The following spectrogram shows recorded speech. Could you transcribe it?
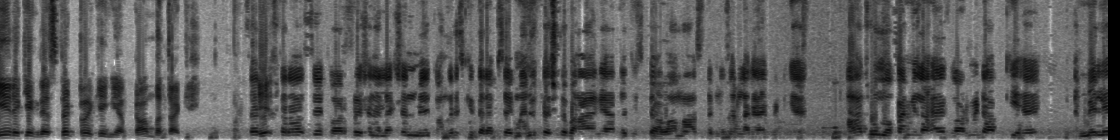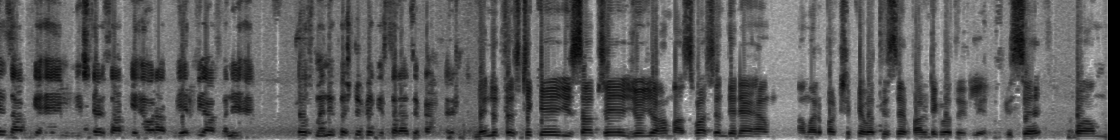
ये रखेंगे रेस्पेक्ट रखेंगे हम, काम बता के। सर, इस तरह से कॉर्पोरेशन इलेक्शन में कांग्रेस की तरफ़ से एक मैनिफेस्टो बनाया गया था जिसपे आवाम आज तक नज़र लगाए बैठी है। आज वो मौका मिला है गवर्नमेंट आपकी है एमएलए आपके हैं मिनिस्टर्स आपके हैं, और आप मेयर भी आप बने हैं। तो उस मैनिफेस्टो पे किस तरह से काम करेंगे मैनिफेस्टो के हिसाब से जो जो हम आश्वासन दे रहे हैं, हम हमारे पक्ष के वती से, पार्टी के वती इससे वो हम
